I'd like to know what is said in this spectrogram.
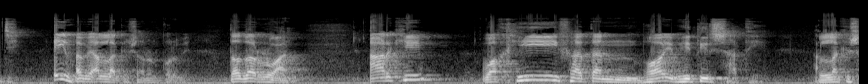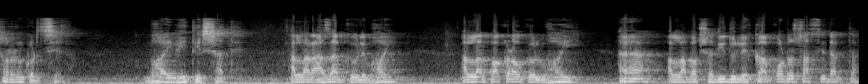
জি, এইভাবে আল্লাহকে স্মরণ করবে। তদার রোয়ান আর কি? ওয়াকিফাতান ভয় ভীতির সাথে। আল্লাহকে স্মরণ করছে ভয় ভীতির সাথে। আল্লাহর আজাবকে বলে ভয়, আল্লাহর পাকড়াওকে বলে ভয় হ্যাঁ? আল্লাহ বাক সাদিদুল হেকা কঠোর শাস্তি ডাক্তার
